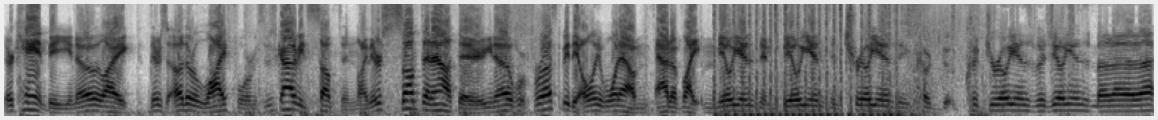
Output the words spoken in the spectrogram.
there can't be, you know, like there's other life forms. There's got to be something. Like there's something out there, you know. For, for, us to be the only one out out of like millions and billions and trillions and quadrillions, bajillions, blah, blah, blah,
